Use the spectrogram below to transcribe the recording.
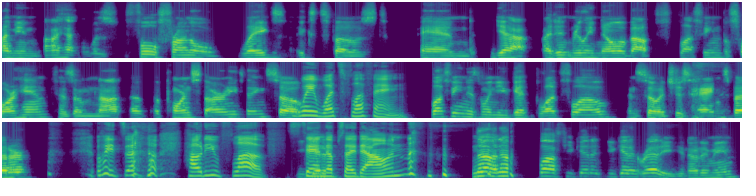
I mean, I had was full frontal legs exposed. And yeah, I didn't really know about fluffing beforehand because I'm not a, a porn star or anything. So wait, what's fluffing? Fluffing is when you get blood flow, and so it just hangs better. Wait, so how do you fluff? Stand you upside down? no, no, fluff. You get it. You get it ready. You know what I mean?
